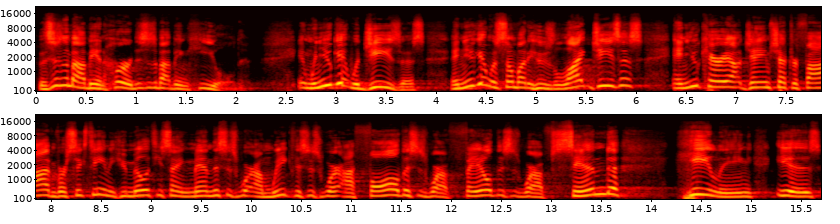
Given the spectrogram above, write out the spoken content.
But this isn't about being heard, this is about being healed. And when you get with Jesus and you get with somebody who's like Jesus and you carry out James chapter 5 and verse 16 in humility, saying, Man, this is where I'm weak, this is where I fall, this is where I've failed, this is where I've sinned, healing is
